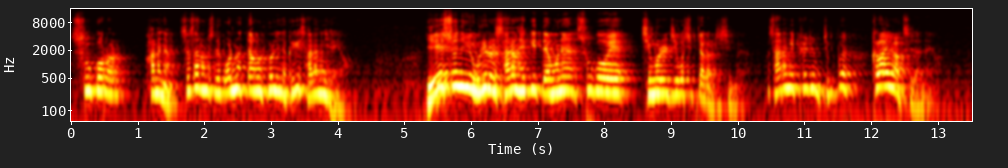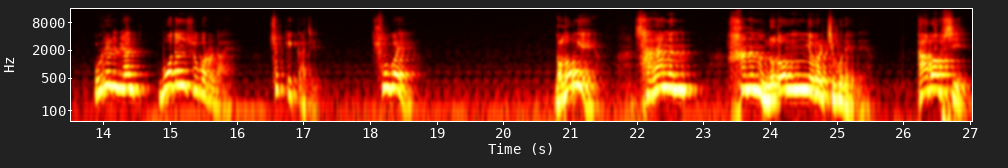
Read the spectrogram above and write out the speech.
수고를 하느냐 저 사람을 위해서 내가 얼마나 땀을 흘리냐 그게 사랑이에요. 예수님이 우리를 사랑했기 때문에 수고에 짐을 지고 십자가를 지신 거예요. 사랑의 표정, 클라이막스잖아요. 우리를 위한 모든 수고를 다해. 죽기까지. 수고예요. 노동이에요. 사랑은 하는 노동력을 지불해야 돼요. 값 없이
